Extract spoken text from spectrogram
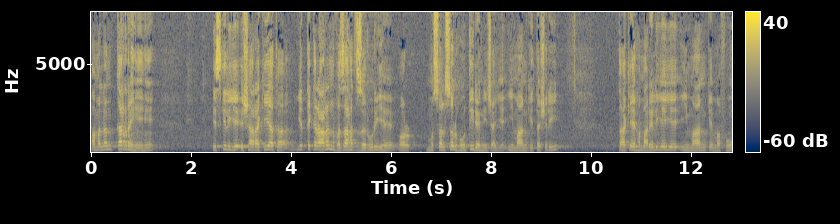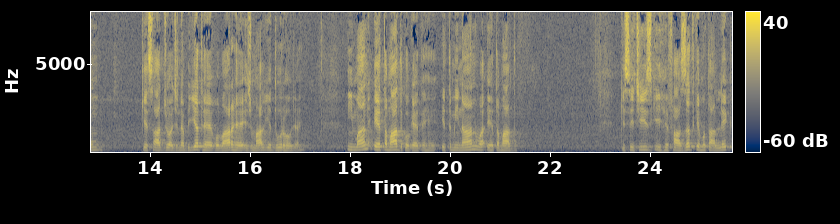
عملاً کر رہے ہیں، اس کے لیے اشارہ کیا تھا، یہ تکرارن وضاحت ضروری ہے اور مسلسل ہوتی رہنی چاہیے ایمان کی تشریح، تاکہ ہمارے لیے یہ ایمان کے مفہوم کے ساتھ جو اجنبیت ہے، غبار ہے، اجمال یہ دور ہو جائے۔ ایمان اعتماد کو کہتے ہیں، اطمینان و اعتماد۔ کسی چیز کی حفاظت کے متعلق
